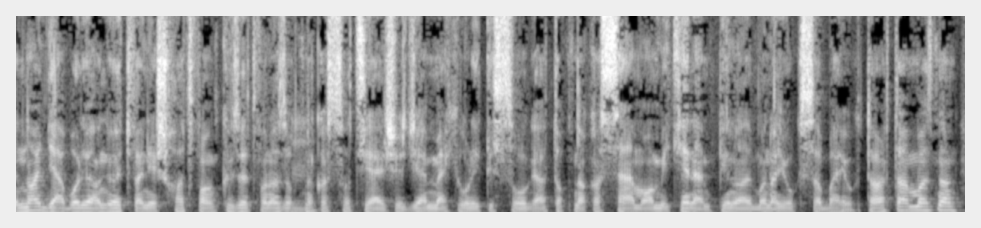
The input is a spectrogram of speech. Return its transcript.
Nagyjából olyan 50 és 60 között van azoknak a szociális és gyermekjóléti szolgálatoknak a száma, amit jelen pillanatban a jogszabályok tartalmaznak,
